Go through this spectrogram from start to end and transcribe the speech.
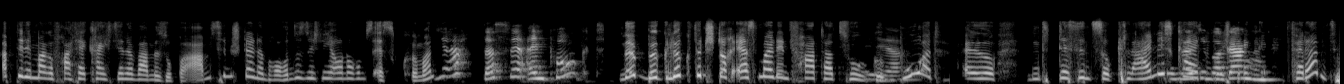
Habt ihr den mal gefragt, hey, kann ich dir eine warme Suppe abends hinstellen? Dann brauchen sie sich nicht auch noch ums Essen kümmern. Ja, das wäre ein Punkt. Ne, beglückwünscht doch erstmal den Vater zur ja. Geburt. Also, das sind so Kleinigkeiten. Denke, verdammt,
